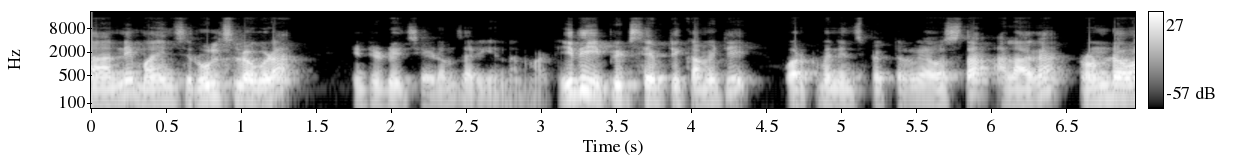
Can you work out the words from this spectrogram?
దాన్ని మైన్స్ రూల్స్లో కూడా ఇంట్రడ్యూస్ చేయడం జరిగింది అనమాట ఇది pit safety committee workmen inspector వ్యవస్థ. అలాగా రెండవ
